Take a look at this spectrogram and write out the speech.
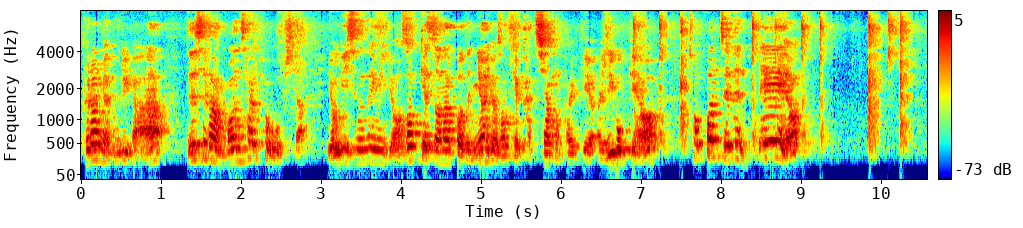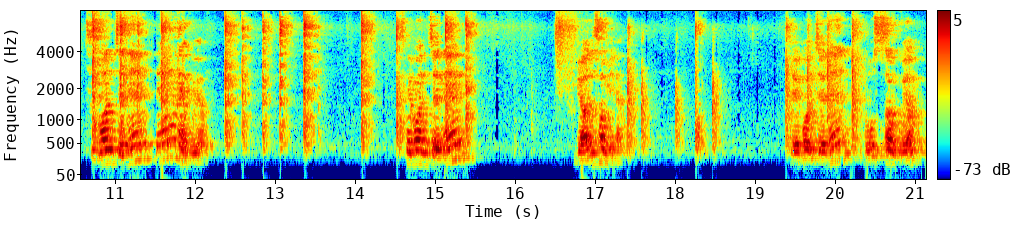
그러면 우리가 뜻을 한번 살펴봅시다. 여기 선생님이 여섯 개 써놨거든요. 여섯 개 같이 한번 갈게요. 아, 일곱 개요. 첫 번째는 때예요. 두 번째는 때문에고요. 세 번째는 면서입니다. 네 번째는 노서고요.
